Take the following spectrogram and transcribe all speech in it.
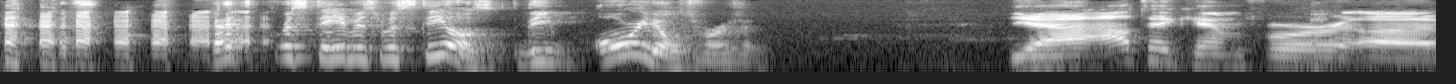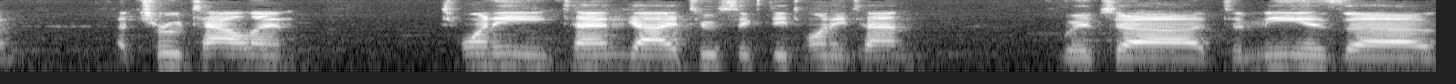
That's Chris Davis with steals, the Orioles version. Yeah, I'll take him for uh, a true talent 2010 guy, 260 2010, which uh, to me is uh,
